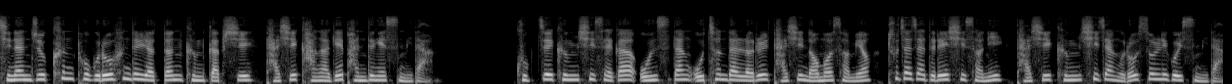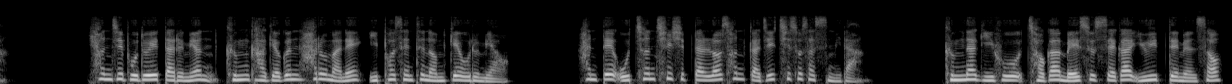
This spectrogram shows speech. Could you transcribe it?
지난주 큰 폭으로 흔들렸던 금값이 다시 강하게 반등했습니다. 국제 금 시세가 온스당 5,000달러를 다시 넘어서며 투자자들의 시선이 다시 금 시장으로 쏠리고 있습니다. 현지 보도에 따르면 금 가격은 하루 만에 2% 넘게 오르며 한때 5,070달러 선까지 치솟았습니다. 급락 이후 저가 매수세가 유입되면서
